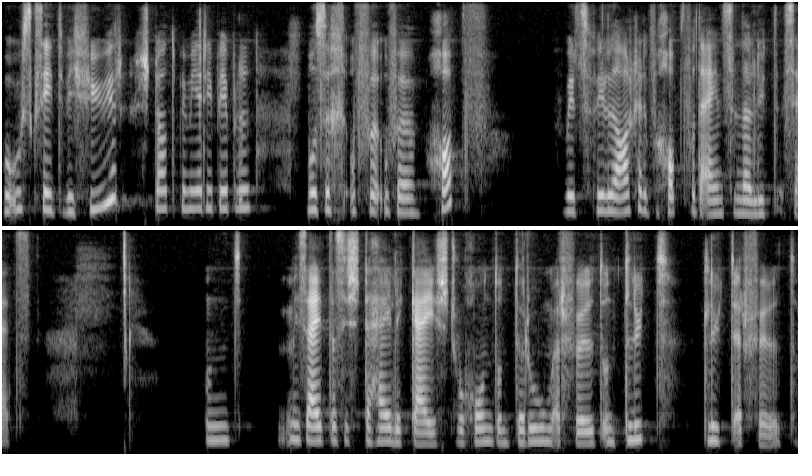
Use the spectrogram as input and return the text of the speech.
die aussieht wie Feuer, steht bei mir in der Bibel, wo sich auf, auf den Kopf, wird es viel dargestellt, auf den Kopf der einzelnen Leute setzt. Und man sagt, das ist der Heilige Geist, der kommt und den Raum erfüllt und die Leute, die Leute erfüllt.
